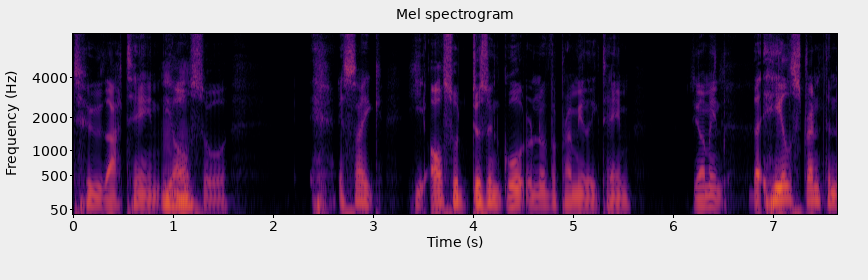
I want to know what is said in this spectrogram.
to that team, he Mhm. also it's like he also doesn't go to another Premier League team. Do you know what I mean? That he'll strengthen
